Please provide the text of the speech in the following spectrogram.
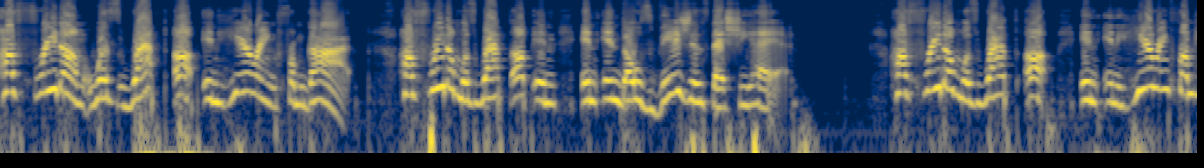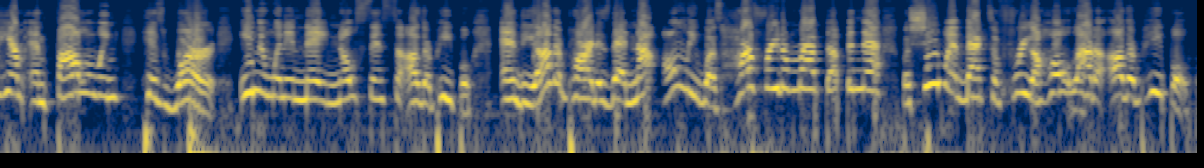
Her freedom was wrapped up in hearing from God. Her freedom was wrapped up in, in, in those visions that she had. Her freedom was wrapped up in, in hearing from him and following his word, even when it made no sense to other people. And the other part is that not only was her freedom wrapped up in that, but she went back to free a whole lot of other people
